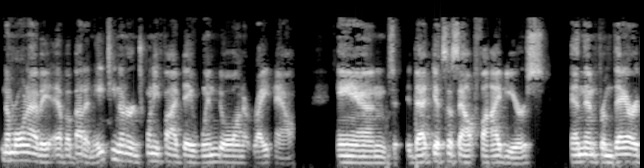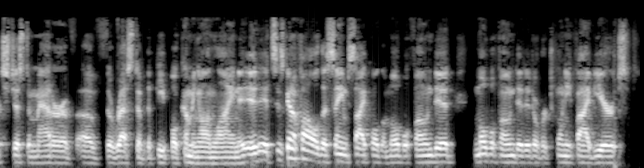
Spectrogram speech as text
number one, I have, a, I have about an 1825 day window on it right now. And that gets us out five years. And then from there, it's just a matter of, of the rest of the people coming online. It, it's, it's going to follow the same cycle the mobile phone did. Mobile phone did it over 25 years.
